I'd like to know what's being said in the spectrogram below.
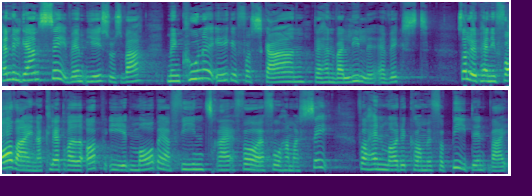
Han ville gerne se, hvem Jesus var, men kunne ikke få skaren, da han var lille af vækst. Så løb han i forvejen og klatrede op i et morbærfine træ for at få ham at se, for han måtte komme forbi den vej.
